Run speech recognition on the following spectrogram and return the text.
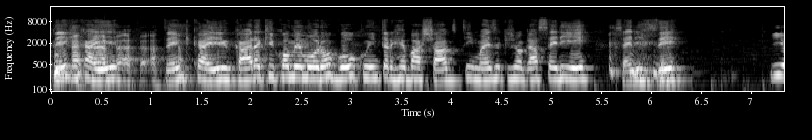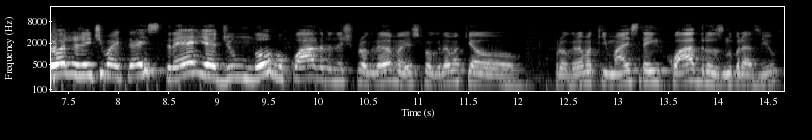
tem que cair. Tem que cair. O cara que comemorou gol com o Inter rebaixado tem mais é que jogar Série E, Série Z. E hoje a gente vai ter a estreia de um novo quadro neste programa. Esse programa que é o programa que mais tem quadros no Brasil.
